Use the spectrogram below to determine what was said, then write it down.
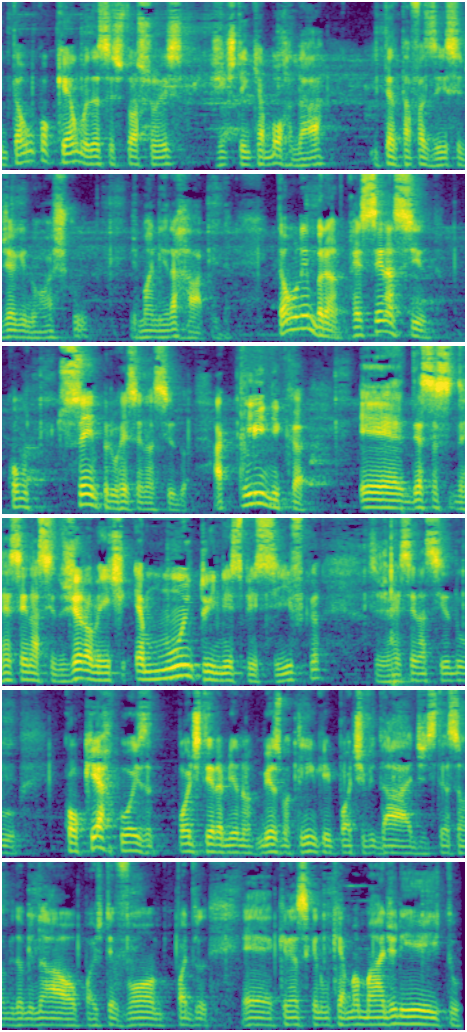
Então, qualquer uma dessas situações a gente tem que abordar e tentar fazer esse diagnóstico de maneira rápida. Então, lembrando, recém-nascido, como sempre o recém-nascido, a clínica é, dessas recém-nascidos geralmente é muito inespecífica, ou seja, recém-nascido, qualquer coisa pode ter a mesma clínica, hipoatividade, distensão abdominal, pode ter vômito, pode é, criança que não quer mamar direito,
